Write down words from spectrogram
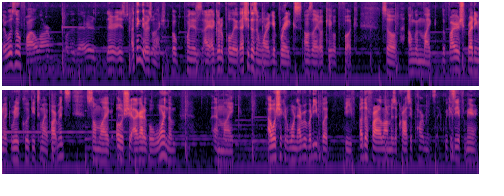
there was no fire alarm over there. There is, I think there is one actually. But point is, I, I go to pull it. That shit doesn't work. It breaks. I was like, okay, what the fuck. So I'm going like the fire is spreading like really quickly to my apartments. So I'm like, oh shit, I gotta go warn them. And like, I wish I could warn everybody, but the other fire alarm is across the apartments. Like we can see it from here.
